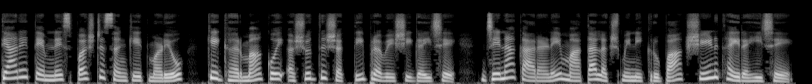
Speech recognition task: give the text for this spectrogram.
ત્યારે તેમને સ્પષ્ટ સંકેત મળ્યો કે ઘરમાં કોઈ અશુદ્ધ શક્તિ પ્રવેશી ગઈ છે, જેના કારણે માતા લક્ષ્મીની કૃપા ક્ષીણ થઈ રહી છે.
